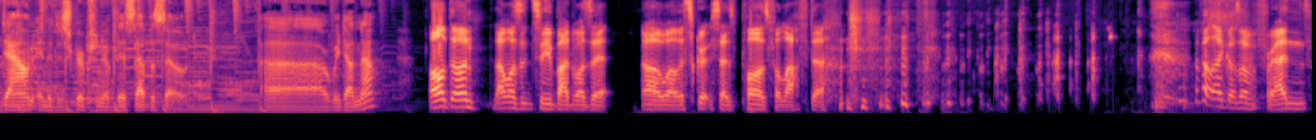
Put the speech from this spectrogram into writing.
down in the description of this episode. Uh, are we done now? All done. That wasn't too bad, was it? Oh, well, the script says pause for laughter. I felt like I was on Friends.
